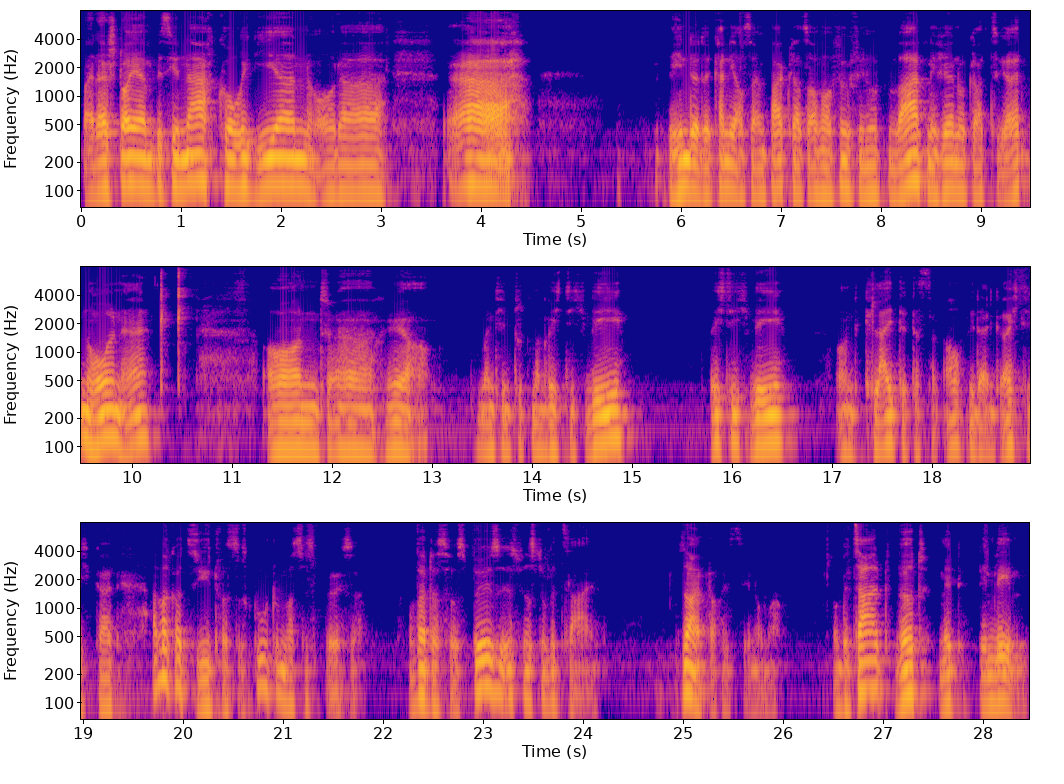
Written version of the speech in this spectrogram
bei der Steuer ein bisschen nachkorrigieren oder ja, Behinderte kann ja auf seinem Parkplatz auch mal fünf Minuten warten. Ich werde nur gerade Zigaretten holen. Hä? Und äh, ja, manchen tut man richtig weh, richtig weh und kleidet das dann auch wieder in Gerechtigkeit. Aber Gott sieht, was ist gut und was ist böse. Und was das, was böse ist, wirst du bezahlen. So einfach ist die Nummer. Und bezahlt wird mit dem Leben.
